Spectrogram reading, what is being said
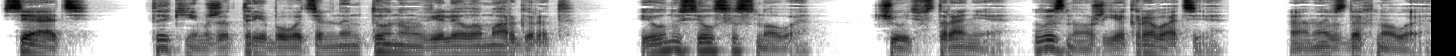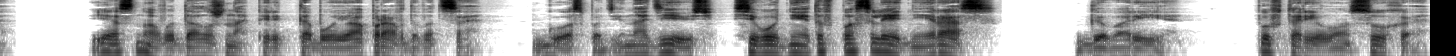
«Сядь!» Таким же требовательным тоном велела Маргарет. И он уселся снова, чуть в стороне, в изножье кровати. Она вздохнула. «Я снова должна перед тобою оправдываться. Господи, надеюсь, сегодня это в последний раз. Говори. Повторил он сухо,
